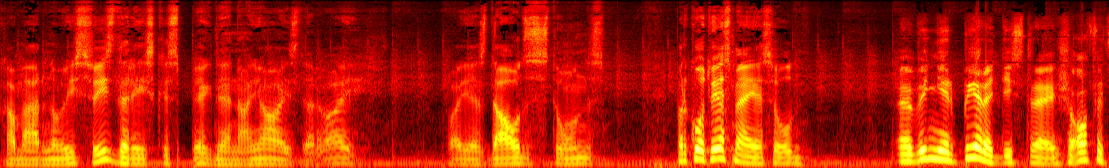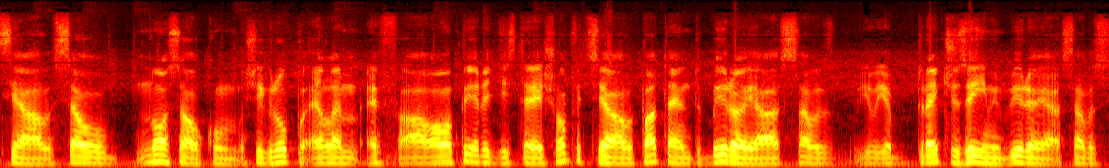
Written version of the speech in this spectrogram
Kamēr nu visu izdarīs, kas piekdienā jāizdara, vai paies daudzas stundas. Par ko tu iesmējies, Ulu? Eh, Viņi ir pieregistrējuši oficiāli savu nosaukumu. Šī grupa LMFAO pieregistrējuši oficiāli patentu birojā, savas, ja preču zīmju birojā savas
